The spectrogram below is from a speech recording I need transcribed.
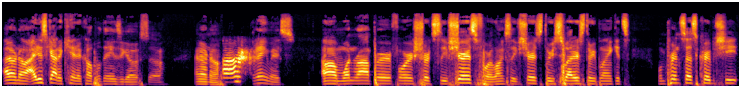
I don't know. I just got a kid a couple days ago, so I don't know. Uh, But anyways, um, one romper, four short sleeve shirts, four long sleeve shirts, three sweaters, three blankets, one princess crib sheet,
